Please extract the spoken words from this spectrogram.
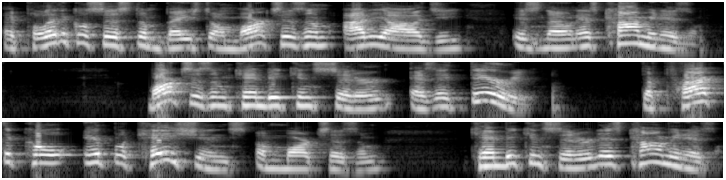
a political system based on Marxism ideology is known as communism. Marxism can be considered as a theory. The practical implications of Marxism can be considered as communism.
